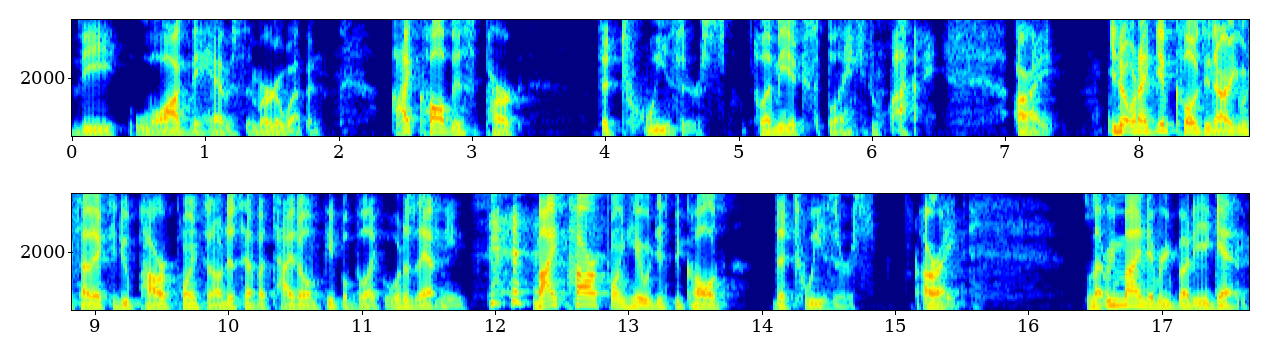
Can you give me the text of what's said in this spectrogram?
the log they have as the murder weapon. I call this part the tweezers. Let me explain why. All right. You know, when I give closing arguments, I like to do PowerPoints and I'll just have a title and people be like, what does that mean? My PowerPoint here would just be called the tweezers. All right. Let remind everybody again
